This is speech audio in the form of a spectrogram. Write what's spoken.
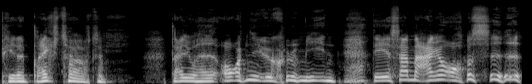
Peter Brikstofte, der jo havde orden i økonomien. Ja. Det er så mange år siden.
